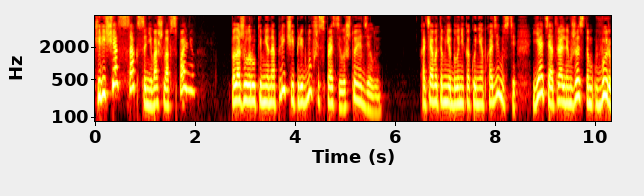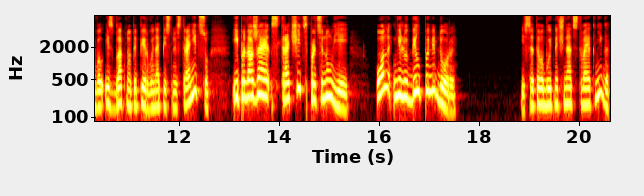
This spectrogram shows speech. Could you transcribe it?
Через час Саксони вошла в спальню, положила руки мне на плечи и, перегнувшись, спросила, что я делаю. Хотя в этом не было никакой необходимости, я театральным жестом вырвал из блокнота первую написанную страницу и, продолжая строчить, протянул ей. Он не любил помидоры. «И с этого будет начинаться твоя книга?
